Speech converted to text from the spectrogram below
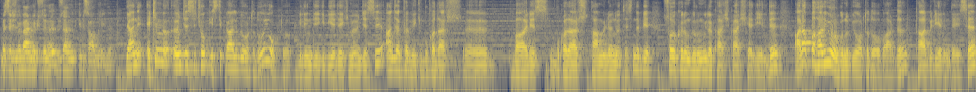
mesajını vermek üzerine düzenlediği bir saldırıydı. Yani Ekim öncesi çok istikrarlı bir Orta Doğu yoktu bilindiği gibi 7 Ekim öncesi. Ancak tabii ki bu kadar e, bariz, bu kadar tahammüllerin ötesinde bir soykırım durumuyla karşı karşıya değildi. Arap Baharı yorgunu bir Orta Doğu vardı tabir yerindeyse.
